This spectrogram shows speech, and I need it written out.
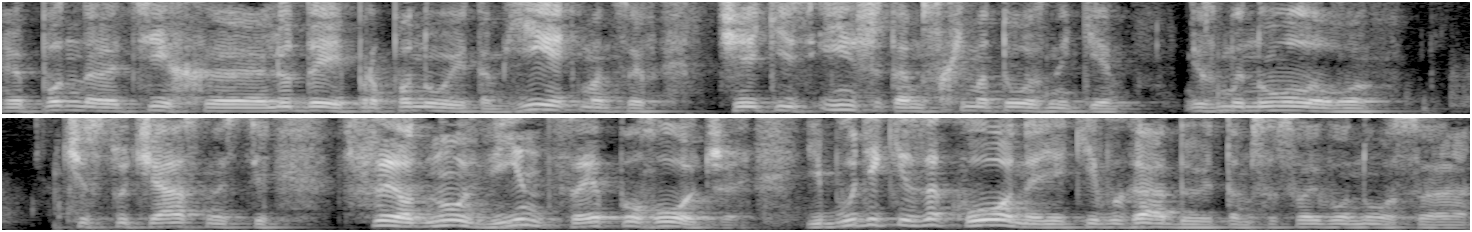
е, е, цих е, людей пропонує там гетьманцев чи якісь інші там схематозники з минулого чи сучасності, все одно він це погоджує. І будь-які закони, які вигадують там зі свого носа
